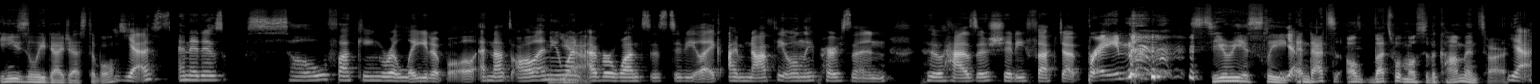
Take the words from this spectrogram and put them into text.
Easily digestible. Yes, and it is so fucking relatable. And that's all anyone Yeah. ever wants is to be like, I'm not the only person who has a shitty fucked up brain. Seriously. Yeah. And that's all that's what most of the comments are. yeah.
